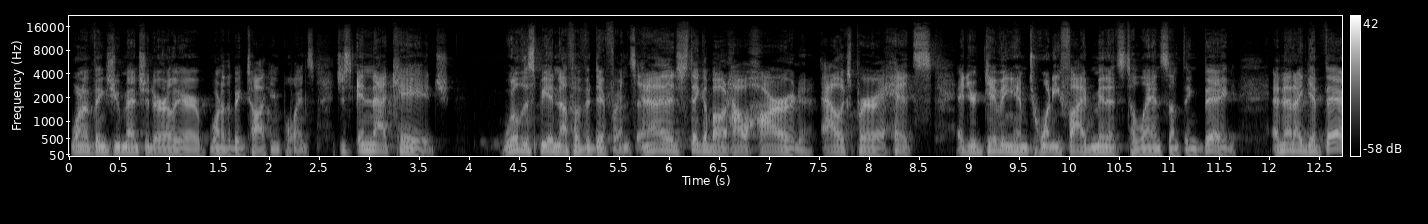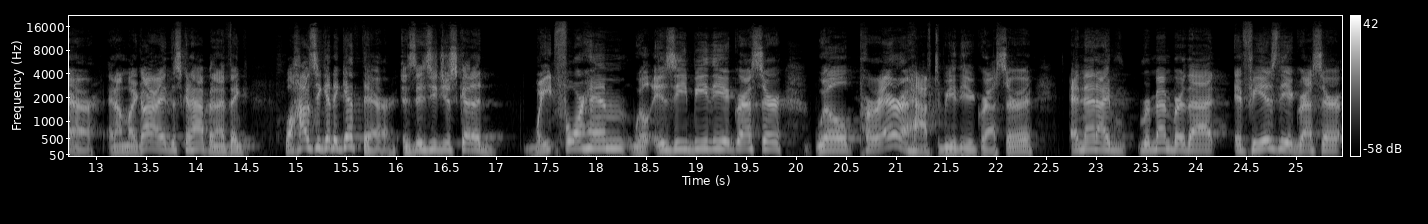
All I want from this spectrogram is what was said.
one of the things you mentioned earlier, one of the big talking points, just in that cage will this be enough of a difference? And I just think about how hard Alex Pereira hits, and you're giving him 25 minutes to land something big. And then I get there, and I'm like, all right, this could happen. I think, well, how's he going to get there? Is Izzy just going to wait for him? Will Izzy be the aggressor? Will Pereira have to be the aggressor? And then I remember that if he is the aggressor,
